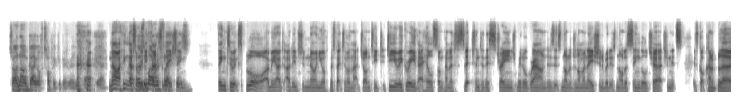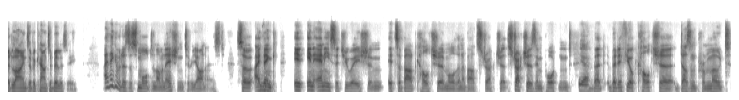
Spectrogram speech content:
So I know I'm going off topic a bit, really. But yeah. no, I think that's a really fascinating thing to explore. I mean, I'd, I'd interested in knowing your perspective on that, Jonty Do you agree that Hillsong kind of slips into this strange middle ground? As it's not a denomination, but it's not a single church, and it's it's got kind of blurred lines of accountability. I think of it as a small denomination, to be honest. So I Mm. think in, in any situation, it's about culture more than about structure. Structure is important, Yeah. but but if your culture doesn't promote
